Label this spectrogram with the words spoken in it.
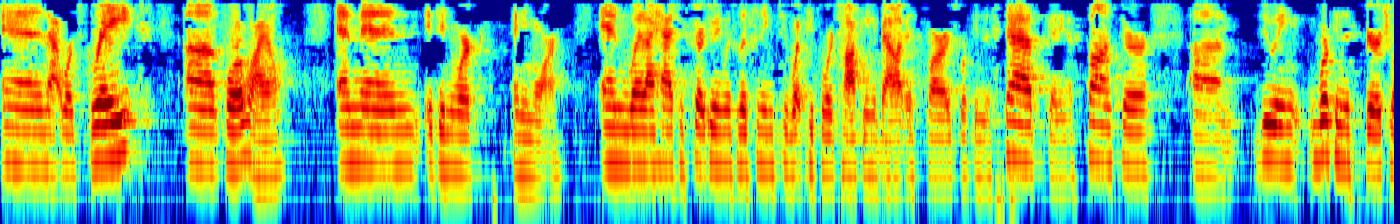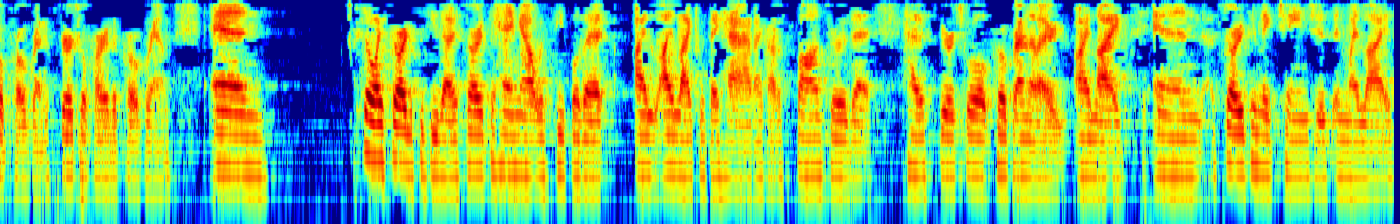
and that worked great, uh, for a while. And then it didn't work anymore. And what I had to start doing was listening to what people were talking about as far as working the steps, getting a sponsor, um, doing work in the spiritual program, the spiritual part of the program. And so I started to do that. I started to hang out with people that I, I liked what they had. I got a sponsor that had a spiritual program that I, I liked and started to make changes in my life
